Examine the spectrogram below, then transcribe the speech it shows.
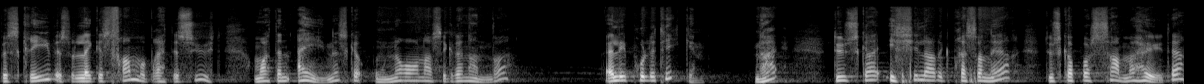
beskrives og legges fram og brettes ut om at den ene skal underordne seg den andre? Eller i politikken? Nei, du skal ikke la deg presse ned. Du skal på samme høyde,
